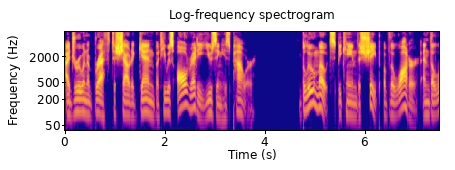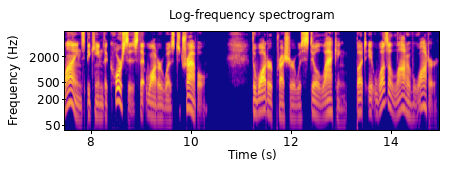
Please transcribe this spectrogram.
I drew in a breath to shout again, but he was already using his power. Blue motes became the shape of the water, and the lines became the courses that water was to travel. The water pressure was still lacking, but it was a lot of water,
